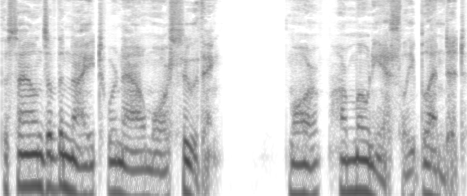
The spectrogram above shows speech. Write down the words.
The sounds of the night were now more soothing, more harmoniously blended.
